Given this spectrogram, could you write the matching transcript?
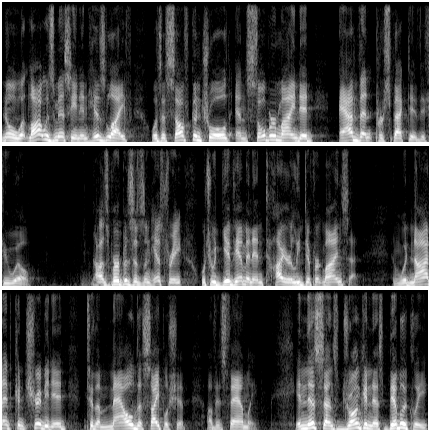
No, what Lot was missing in his life was a self controlled and sober minded Advent perspective, if you will. God's purposes in history, which would give him an entirely different mindset and would not have contributed to the mal discipleship of his family. In this sense, drunkenness biblically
